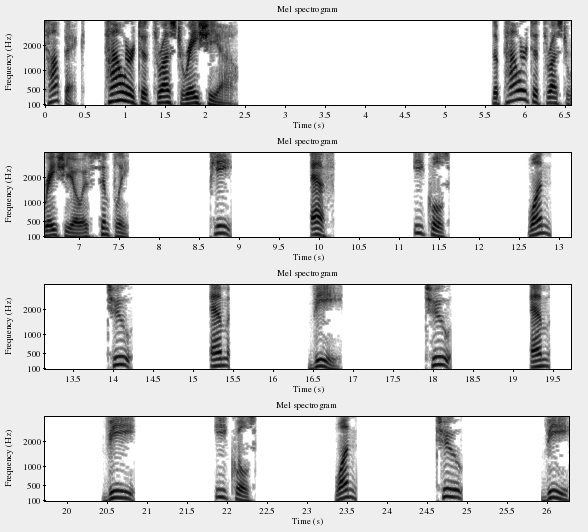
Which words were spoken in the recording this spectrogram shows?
Topic power to thrust ratio. The power to thrust ratio is simply p f equals 1 2 m v 2 m v equals 1 2 v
